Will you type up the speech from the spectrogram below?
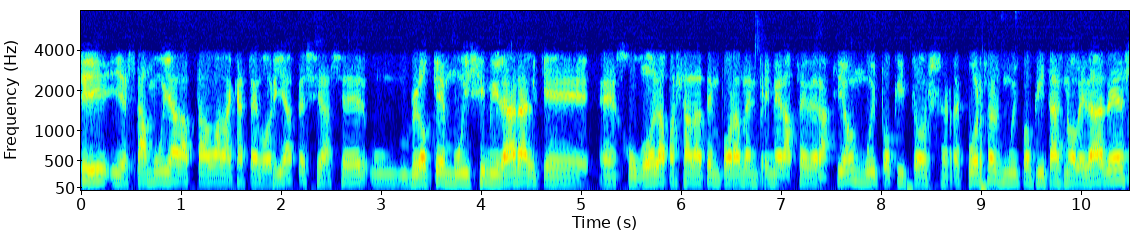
Sí, y está muy adaptado a la categoría, pese a ser un bloque muy similar al que eh, jugó la pasada temporada en Primera Federación. Muy poquitos refuerzos, muy poquitas novedades.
